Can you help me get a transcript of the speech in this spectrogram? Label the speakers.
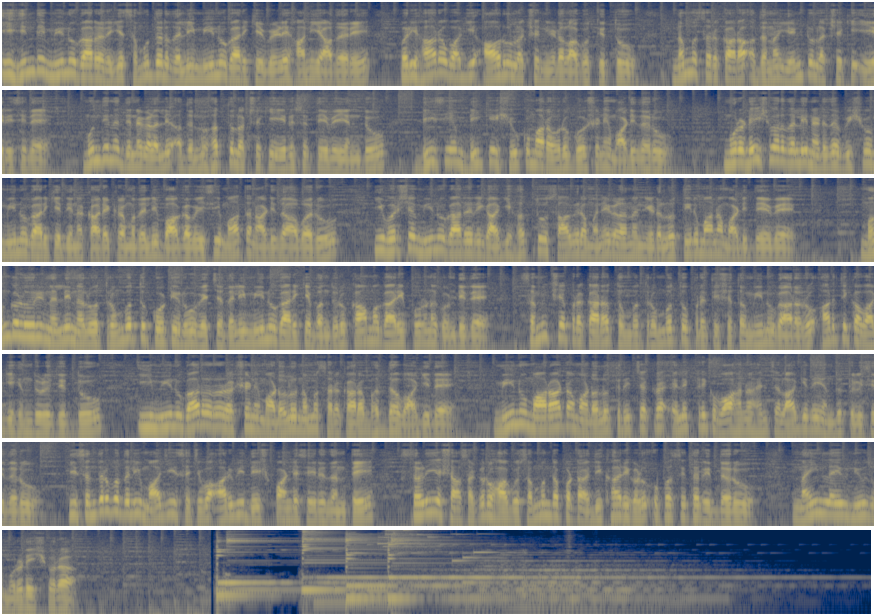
Speaker 1: ಈ ಹಿಂದೆ ಮೀನುಗಾರರಿಗೆ ಸಮುದ್ರದಲ್ಲಿ ಮೀನುಗಾರಿಕೆ ವೇಳೆ ಹಾನಿಯಾದರೆ ಪರಿಹಾರವಾಗಿ ಆರು ಲಕ್ಷ ನೀಡಲಾಗುತ್ತಿತ್ತು. ನಮ್ಮ ಸರ್ಕಾರ ಅದನ್ನು ಎಂಟು ಲಕ್ಷಕ್ಕೆ ಏರಿಸಿದೆ. ಮುಂದಿನ ದಿನಗಳಲ್ಲಿ ಅದನ್ನು ಹತ್ತು ಲಕ್ಷಕ್ಕೆ ಏರಿಸುತ್ತೇವೆ ಎಂದು ಡಿಸಿಎಂ ಡಿಕೆ ಶಿವಕುಮಾರ್ ಅವರು ಘೋಷಣೆ ಮಾಡಿದರು. ಮುರುಡೇಶ್ವರದಲ್ಲಿ ನಡೆದ ವಿಶ್ವ ಮೀನುಗಾರಿಕೆ ದಿನ ಕಾರ್ಯಕ್ರಮದಲ್ಲಿ ಭಾಗವಹಿಸಿ ಮಾತನಾಡಿದ ಅವರು, ಈ ವರ್ಷ ಮೀನುಗಾರರಿಗಾಗಿ ಹತ್ತು ಸಾವಿರ ಮನೆಗಳನ್ನು ನೀಡಲು ತೀರ್ಮಾನ ಮಾಡಿದ್ದೇವೆ. ಮಂಗಳೂರಿನಲ್ಲಿ ನಲವತ್ತೊಂಬತ್ತು ಕೋಟಿ ರು ವೆಚ್ಚದಲ್ಲಿ ಮೀನುಗಾರಿಕೆ ಬಂದರು, ಕಾಮಗಾರಿ ಪೂರ್ಣಗೊಂಡಿದೆ. ಸಮೀಕ್ಷೆ ಪ್ರಕಾರ ತೊಂಬತ್ತೊಂಬತ್ತು ಪ್ರತಿಶತ ಮೀನುಗಾರರು ಆರ್ಥಿಕವಾಗಿ ಹಿಂದುಳಿದಿದ್ದು, ಈ ಮೀನುಗಾರರ ರಕ್ಷಣೆ ಮಾಡಲು ನಮ್ಮ ಸರ್ಕಾರ ಬದ್ಧವಾಗಿದೆ. ಮೀನು ಮಾರಾಟ ಮಾಡಲು ತ್ರಿಚಕ್ರ ಎಲೆಕ್ಟ್ರಿಕ್ ವಾಹನ ಹಂಚಲಾಗಿದೆ ಎಂದು ತಿಳಿಸಿದರು. ಈ ಸಂದರ್ಭದಲ್ಲಿ ಮಾಜಿ ಸಚಿವ ಆರ್ ವಿ ದೇಶಪಾಂಡೆ ಸೇರಿದಂತೆ ಸ್ಥಳೀಯ ಶಾಸಕರು ಹಾಗೂ ಸಂಬಂಧಪಟ್ಟ ಅಧಿಕಾರಿಗಳು ಉಪಸ್ಥಿತರಿದ್ದರು. Nine live news Murudeshwar.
